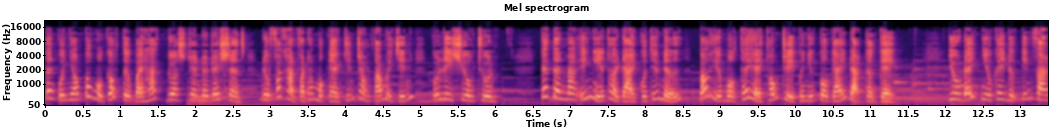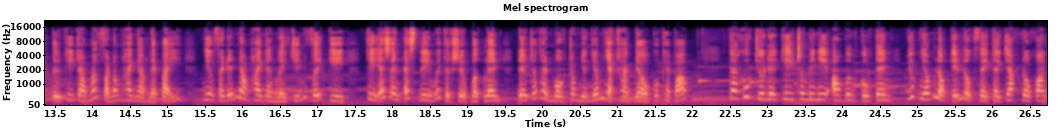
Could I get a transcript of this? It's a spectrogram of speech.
Tên của nhóm có nguồn gốc từ bài hát Girls' Generation được phát hành vào năm 1989 của Lee Seung Chun. Cái tên mang ý nghĩa thời đại của thiếu nữ, báo hiệu một thế hệ thống trị của những cô gái đã cần kề. Dù đấy nhiều gây được tiếng vang từ khi ra mắt vào năm 2007, nhưng phải đến năm 2009 với Gi thì SNSD mới thực sự bật lên để trở thành một trong những nhóm nhạc hàng đầu của K-pop. Ca khúc chủ đề kia trong mini album cùng tên giúp nhóm lọc kỷ lục về thời gian No One,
